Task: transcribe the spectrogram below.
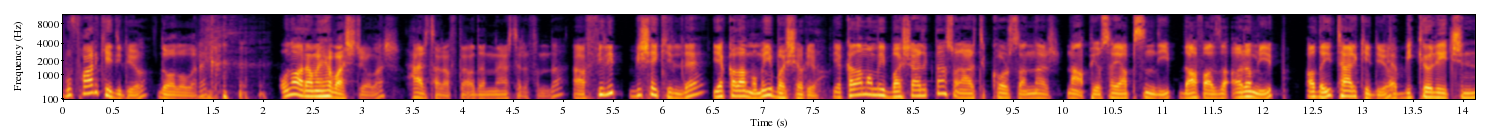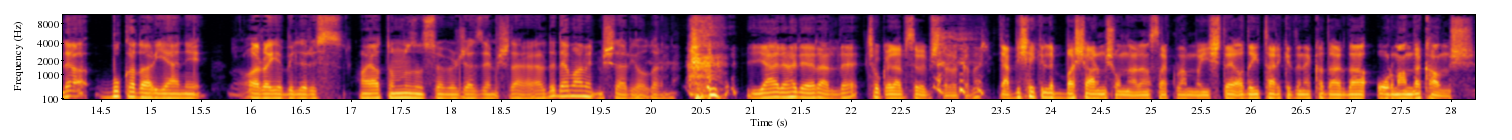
Bu fark ediliyor doğal olarak. Onu aramaya başlıyorlar. Her tarafta, adanın her tarafında. Philip bir şekilde yakalanmamayı başarıyor. Yakalanmamayı başardıktan sonra artık korsanlar ne yapıyorsa yapsın deyip daha fazla aramayıp adayı terk ediyor. Ya bir köle içinde bu kadar yani arayabiliriz. Hayatımızı sömüreceğiz demişler herhalde. Devam etmişler yollarına. yani hani herhalde çok önemsememişler o kadar. ya bir şekilde başarmış onlardan saklanmayı. İşte adayı terk edene kadar da ormanda kalmış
